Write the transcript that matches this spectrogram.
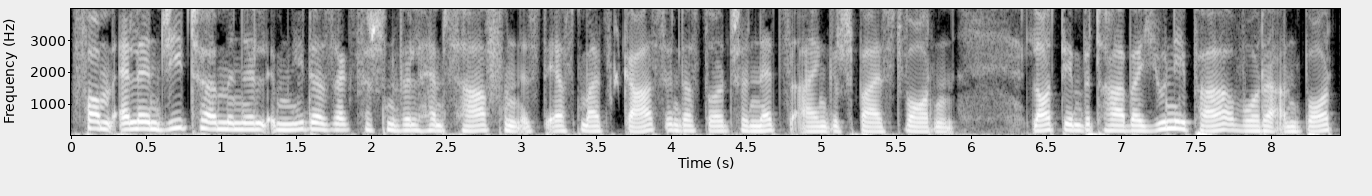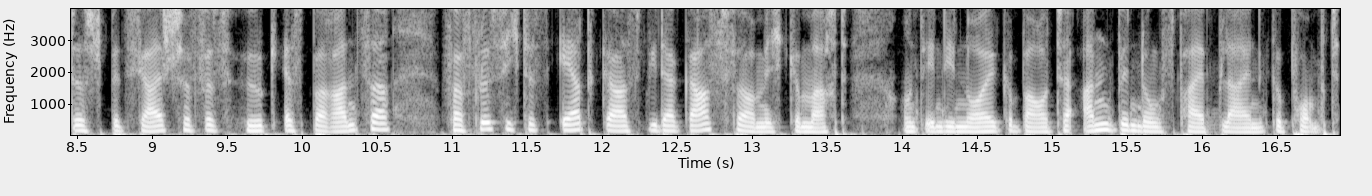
Vom LNG-Terminal im niedersächsischen Wilhelmshaven ist erstmals Gas in das deutsche Netz eingespeist worden. Laut dem Betreiber Uniper wurde an Bord des Spezialschiffes Höck Esperanza verflüssigtes Erdgas wieder gasförmig gemacht und in die neu gebaute Anbindungspipeline gepumpt.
